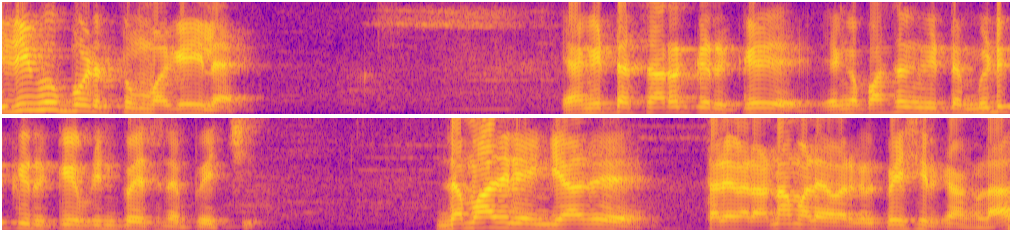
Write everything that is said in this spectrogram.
இழிவுபடுத்தும் வகையில என்கிட்ட சரக்கு இருக்கு எங்க பசங்க கிட்ட மிடுக்கு இருக்கு அப்படின்னு பேசின பேச்சு. இந்த மாதிரி எங்கேயாவது தலைவர் அண்ணாமலை அவர்கள் பேசியிருக்காங்களா?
